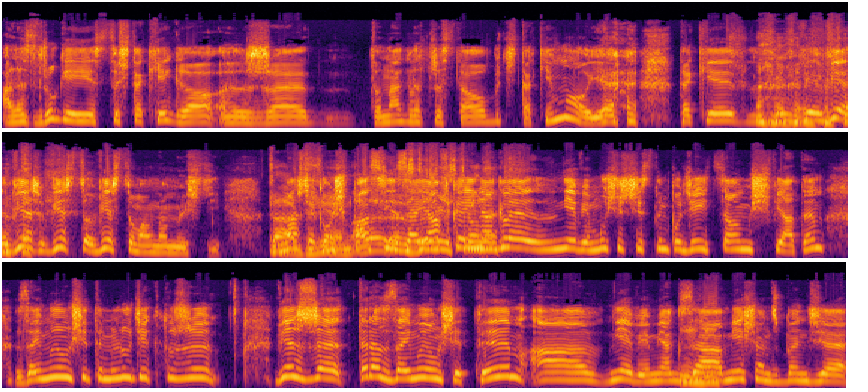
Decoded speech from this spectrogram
ale z drugiej jest coś takiego, że to nagle przestało być takie moje. Takie, wie, wie, wiesz, wiesz, co, wiesz, co mam na myśli. Tak, Masz jakąś wiem, pasję, zajawkę i strony- nagle, nie wiem, musisz się z tym podzielić całym światem. Zajmują się tym ludzie, którzy, wiesz, że teraz zajmują się tym, a nie wiem, jak za Mhm. miesiąc będzie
